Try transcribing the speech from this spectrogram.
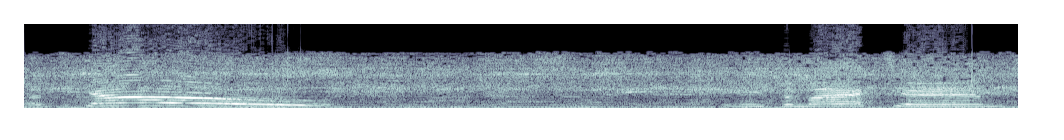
Let's go! Need some action!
